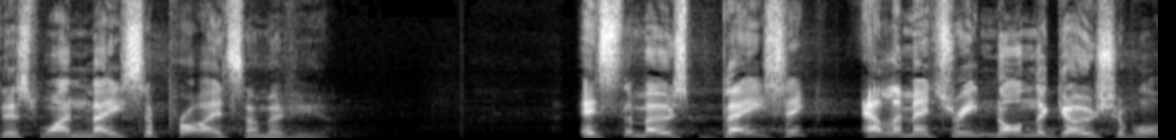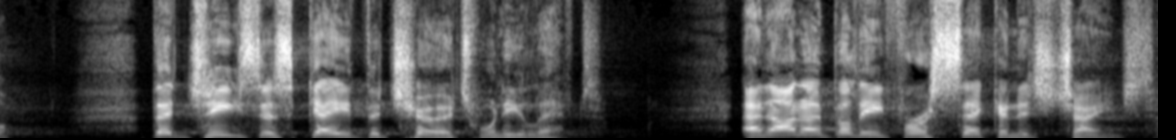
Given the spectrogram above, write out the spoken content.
this one may surprise some of you. It's the most basic, elementary, non negotiable that Jesus gave the church when he left. And I don't believe for a second it's changed.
